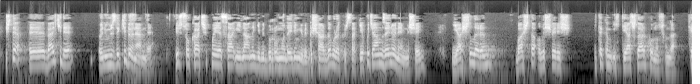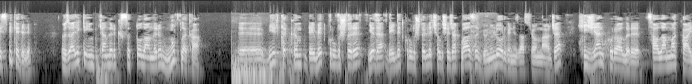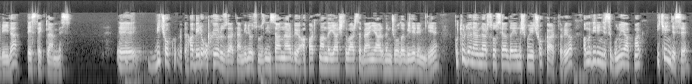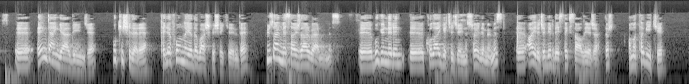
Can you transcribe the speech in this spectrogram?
İşte e, belki de önümüzdeki dönemde bir sokağa çıkma yasağı ilanı gibi durumu dediğim gibi dışarıda bırakırsak yapacağımız en önemli şey yaşlıların başta alışveriş, bir takım ihtiyaçlar konusunda tespit edilip özellikle imkanları kısıtlı olanların mutlaka e, bir takım devlet kuruluşları ya da devlet kuruluşlarıyla çalışacak bazı gönüllü organizasyonlarca hijyen kuralları sağlanmak kaydıyla desteklenmesi. Ee, Birçok haberi okuyoruz zaten biliyorsunuz insanlar diyor apartmanda yaşlı varsa ben yardımcı olabilirim diye. Bu tür dönemler sosyal dayanışmayı çok artırıyor ama birincisi bunu yapmak, ikincisi e, evden geldiğince bu kişilere telefonla ya da başka şekilde güzel mesajlar vermemiz, e, bugünlerin e, kolay geçeceğini söylememiz e, ayrıca bir destek sağlayacaktır. Ama tabii ki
